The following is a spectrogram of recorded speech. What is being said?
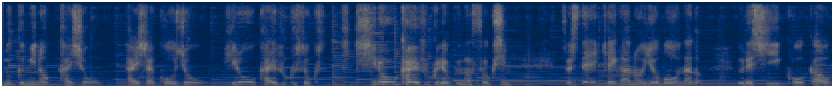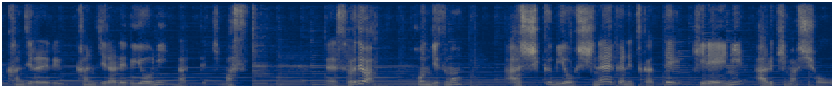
むくみの解消、代謝向上、疲労回復疲労回復力の促進、そして怪我の予防など、嬉しい効果を感じられる感じられるようになってきます。それでは、本日も足首をしなやかに使ってきれいに歩きましょう。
